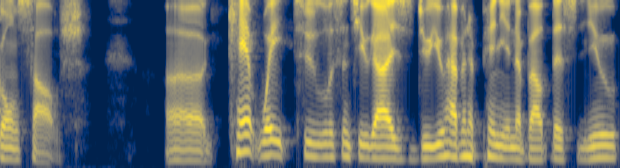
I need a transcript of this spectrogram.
Gonçalves. Uh, can't wait to listen to you guys. Do you have an opinion about this new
